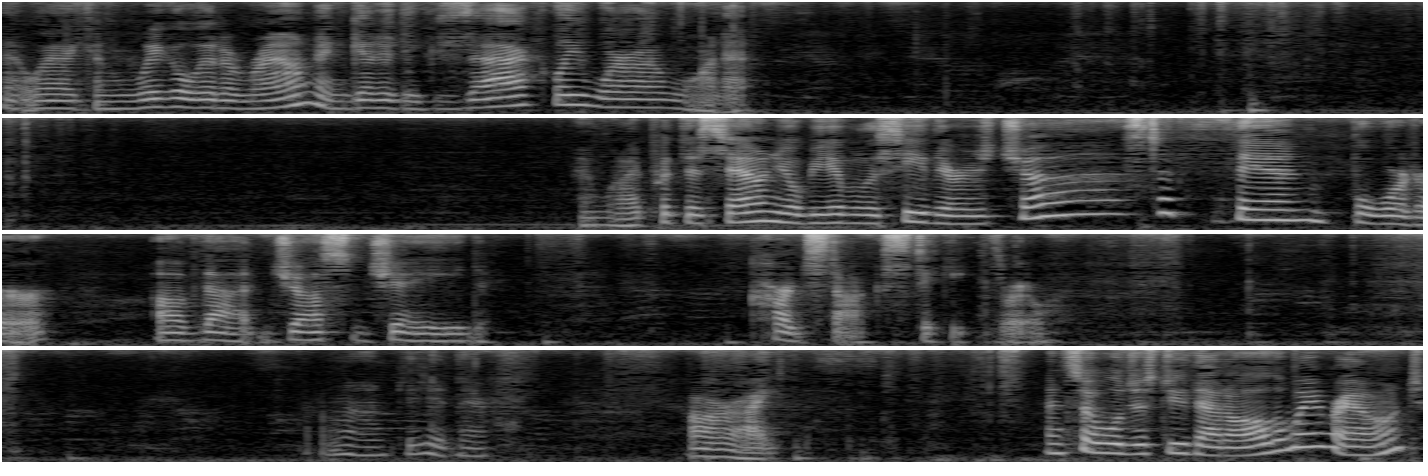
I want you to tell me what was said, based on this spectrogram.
That way I can wiggle it around and get it exactly where I want it. And when I put this down, you'll be able to see there is just a thin border of that Just Jade cardstock sticking through. Come on, get in there. All right. And so we'll just do that all the way around.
